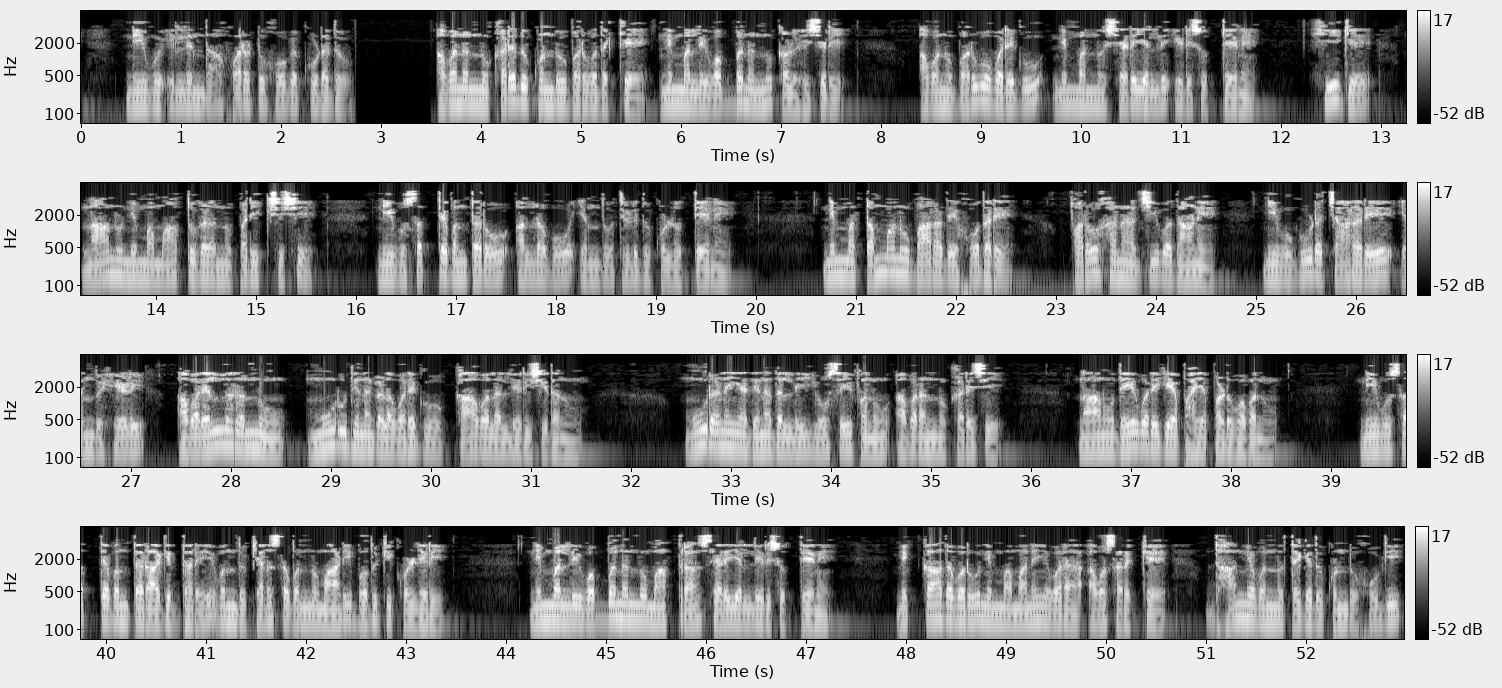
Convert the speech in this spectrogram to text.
ನೀವು ಇಲ್ಲಿಂದ ಹೊರಟು ಹೋಗಕೂಡದು. ಅವನನ್ನು ಕರೆದುಕೊಂಡು ಬರುವುದಕ್ಕೆ ನಿಮ್ಮಲ್ಲಿ ಒಬ್ಬನನ್ನು ಕಳುಹಿಸಿರಿ. ಅವನು ಬರುವವರೆಗೂ ನಿಮ್ಮನ್ನು ಸೆರೆಯಲ್ಲಿ ಇಡಿಸುತ್ತೇನೆ ಹೀಗೆ ನಾನು ನಿಮ್ಮ ಮಾತುಗಳನ್ನು ಪರೀಕ್ಷಿಸಿ ನೀವು ಸತ್ಯವಂತರೋ ಅಲ್ಲವೋ ಎಂದು ತಿಳಿದುಕೊಳ್ಳುತ್ತೇನೆ. ನಿಮ್ಮ ತಮ್ಮನು ಬಾರದೆ ಹೋದರೆ ಫರೋಹನ ಜೀವದಾಣೆ ನೀವು ಗೂಢಚಾರರೇ ಎಂದು ಹೇಳಿ ಅವರೆಲ್ಲರನ್ನೂ ಮೂರು ದಿನಗಳವರೆಗೂ ಕಾವಲಲ್ಲಿರಿಸಿದನು. ಮೂರನೆಯ ದಿನದಲ್ಲಿ ಯೋಸೇಫನು ಅವರನ್ನು ಕರೆಸಿ, ನಾನು ದೇವರಿಗೆ ಭಯಪಡುವವನು. ನೀವು ಸತ್ಯವಂತರಾಗಿದ್ದರೆ ಒಂದು ಕೆಲಸವನ್ನು ಮಾಡಿ ಬದುಕಿಕೊಳ್ಳಿರಿ. ನಿಮ್ಮಲ್ಲಿ ಒಬ್ಬನನ್ನು ಮಾತ್ರ ಸೆರೆಯಲ್ಲಿರಿಸುತ್ತೇನೆ. ಮಿಕ್ಕಾದವರು ನಿಮ್ಮ ಮನೆಯವರ ಅವಸರಕ್ಕೆ ಧಾನ್ಯವನ್ನು ತೆಗೆದುಕೊಂಡು ಹೋಗಿ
